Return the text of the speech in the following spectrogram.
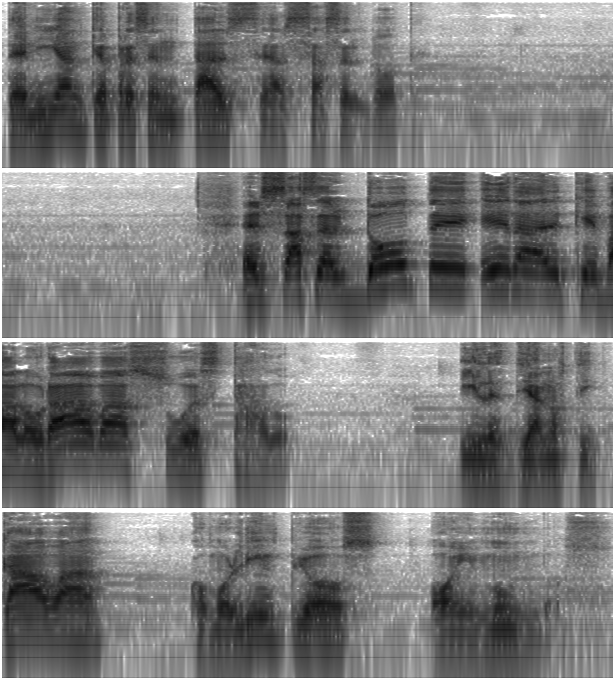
tenían que presentarse al sacerdote. El sacerdote era el que valoraba su estado y les diagnosticaba como limpios o inmundos.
